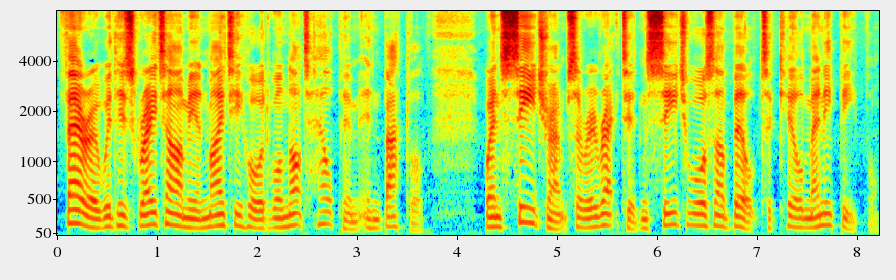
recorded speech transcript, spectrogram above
Pharaoh with his great army and mighty horde will not help him in battle, when siege ramps are erected and siege walls are built to kill many people.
